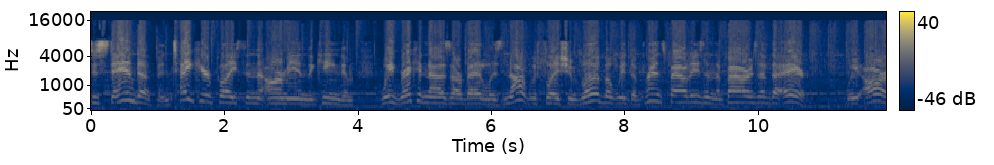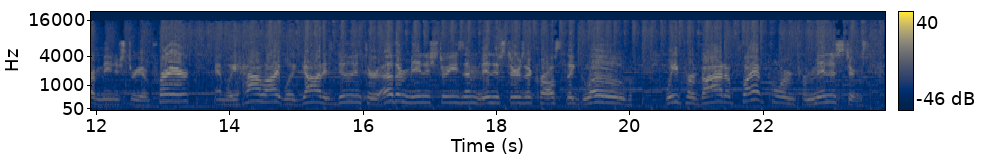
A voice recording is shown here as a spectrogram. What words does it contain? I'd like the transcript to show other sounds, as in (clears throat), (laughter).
to stand up and take your place in the army and the kingdom. We recognize our battle is not with flesh and blood, but with the principalities and the powers of the air. We are a ministry of prayer, and we highlight what God is doing through other ministries and ministers across the globe. We provide a platform for ministers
